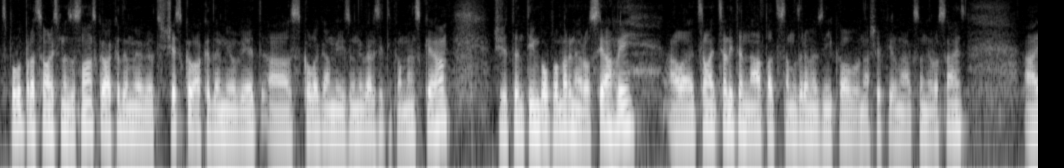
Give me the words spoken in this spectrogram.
Spolupracovali sme so Slovenskou akadémiou vied, s Českou akadémiou vied a s kolegami z Univerzity Komenského. Čiže ten tým bol pomerne rozsiahly, ale celý, celý ten nápad samozrejme vznikol v našej firme Axon Neuroscience. Aj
